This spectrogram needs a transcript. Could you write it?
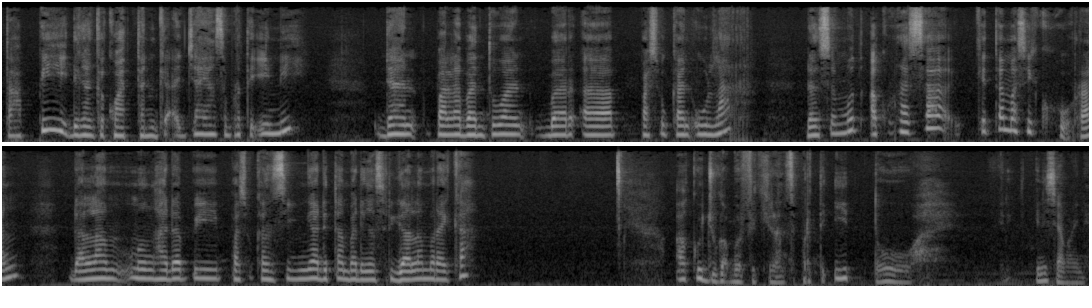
tapi dengan kekuatan gajah yang seperti ini dan pala bantuan bar, eh, pasukan ular dan semut, aku rasa kita masih kurang dalam menghadapi pasukan singa ditambah dengan serigala mereka. Aku juga berpikiran seperti itu. Ini, siapa ini?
